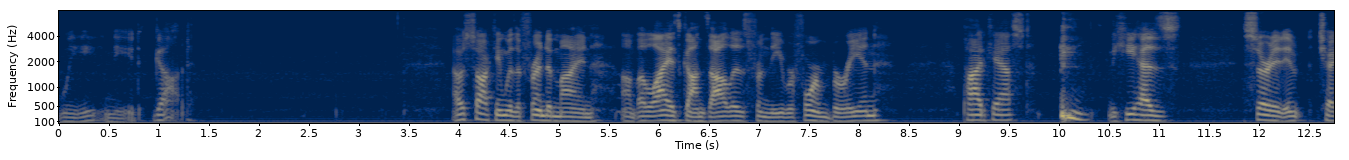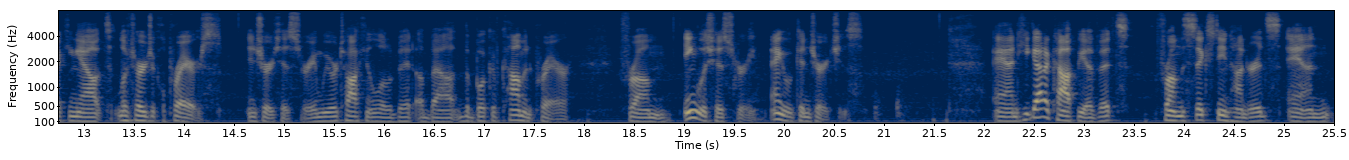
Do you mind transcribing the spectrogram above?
we need God. I was talking with a friend of mine, um, Elias Gonzalez from the Reformed Berean podcast. he has started checking out liturgical prayers in church history, and we were talking a little bit about the Book of Common Prayer from English history, Anglican churches. And he got a copy of it from the 1600s and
